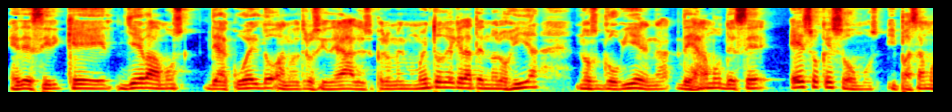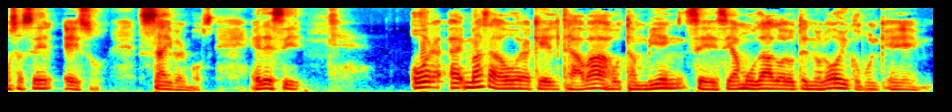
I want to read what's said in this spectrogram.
es decir, que llevamos de acuerdo a nuestros ideales, pero en el momento de que la tecnología nos gobierna, dejamos de ser eso que somos y pasamos a ser eso, cyberbots. Es decir, ahora, eh, más ahora que el trabajo también se, se ha mudado a lo tecnológico porque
